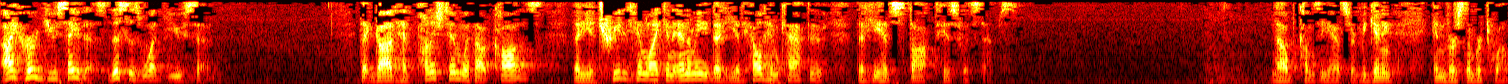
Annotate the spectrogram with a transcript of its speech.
I heard you say this. This is what you said. That God had punished him without cause, that he had treated him like an enemy, that he had held him captive, that he had stalked his footsteps. Now comes the answer, beginning in verse number 12.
